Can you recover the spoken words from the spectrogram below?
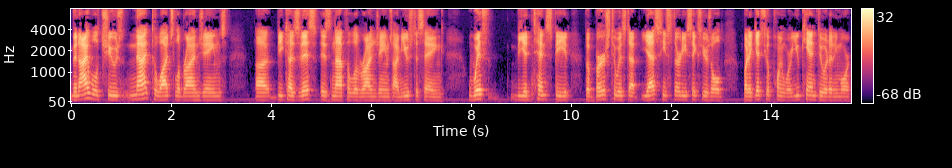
then I will choose not to watch LeBron James uh, because this is not the LeBron James I'm used to saying with the intense speed, the burst to his step. Yes, he's 36 years old, but it gets to a point where you can't do it anymore.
